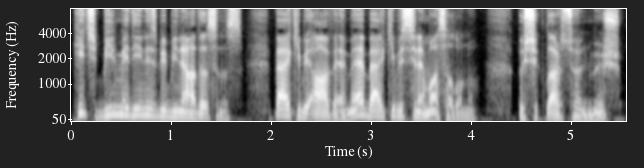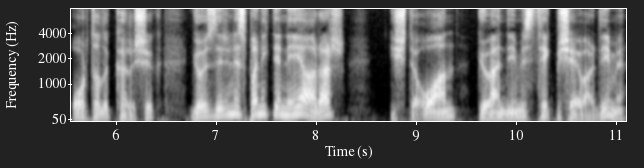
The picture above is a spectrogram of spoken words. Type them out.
Hiç bilmediğiniz bir binadasınız. Belki bir AVM, belki bir sinema salonu. Işıklar sönmüş, ortalık karışık. Gözleriniz panikle neyi arar? İşte o an güvendiğimiz tek bir şey var değil mi?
